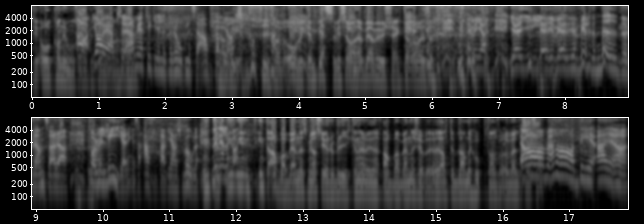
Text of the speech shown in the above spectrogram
Till- Och Conny Jonsson. Ja, ja, ja absolut. Ja. men jag tycker det är lite roligt, så Abba vet. Fy fan, åh vilken besserwisser jag var. Jag ber om ursäkt. Var. Nej, men jag, jag, gillar, jag, blev- jag blev lite nöjd med den så här, formuleringen, så här, Abba Björns bolag. Inte, Men i alla fall. in, inte, inte ABBA-Bennes, men jag ser rubriken när ABBA-Bennes köper. Jag alltid blandat ihop dem. Väldigt Ja, pinsamt. men, aha, det, ah, ja.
